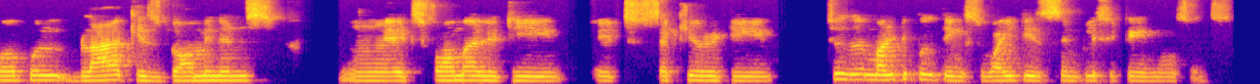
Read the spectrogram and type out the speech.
purple. Black is dominance, mm, its formality, its security. So the multiple things. White is simplicity in no sense.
